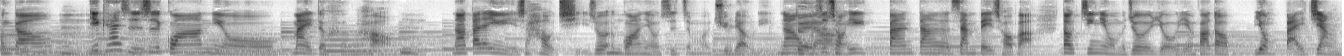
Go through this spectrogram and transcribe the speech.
很高，嗯，一开始是瓜牛卖的很好，嗯，那大家因为也是好奇，说瓜牛是怎么去料理？嗯、那我们是从一般当的三杯炒法，到今年我们就有研发到用白酱。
